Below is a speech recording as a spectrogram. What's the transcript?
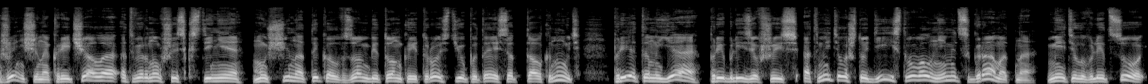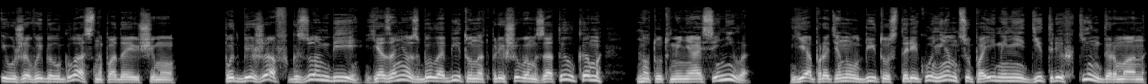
Женщина кричала, отвернувшись к стене, мужчина тыкал в зомби тонкой тростью, пытаясь оттолкнуть. При этом я, приблизившись, отметил, что действовал немец грамотно, метил в лицо и уже выбил глаз нападающему. Подбежав к зомби, я занес было биту над плешивым затылком, но тут меня осенило. Я протянул биту старику-немцу по имени Дитрих Киндерман,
